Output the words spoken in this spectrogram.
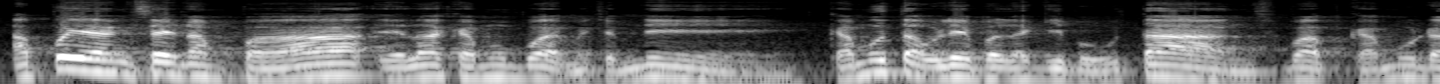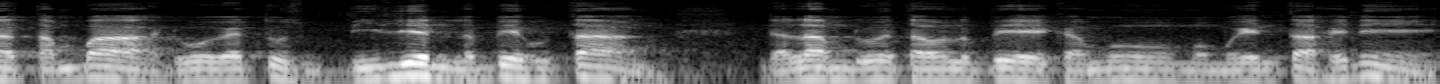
Apa yang saya nampak ialah kamu buat macam ni. Kamu tak boleh lagi berhutang sebab kamu dah tambah 200 bilion lebih hutang dalam 2 tahun lebih kamu memerintah ini.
